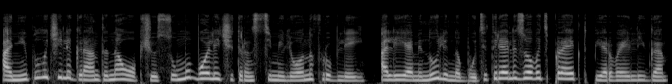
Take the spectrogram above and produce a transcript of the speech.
Они получили гранты на общую сумму более 14 миллионов рублей. Алия Минулина будет реализовывать проект «Первая лига».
